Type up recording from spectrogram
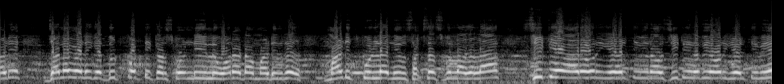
ಮಾಡಿ, ಜನಗಳಿಗೆ ದುಡ್ಡು ಕೊಟ್ಟು ಕರ್ಸ್ಕೊಂಡು ಇಲ್ಲಿ ಹೋರಾಟ ಮಾಡಿದ್ರೆ ಮಾಡಿದ ಕೂಡಲೇ ನೀವು ಸಕ್ಸಸ್ಫುಲ್ ಆಗಲ್ಲ. ಸಿ ಟಿ ಆರ್ ಅವ್ರಿಗೆ ಹೇಳ್ತೀವಿ ನಾವು ಸಿ ಟಿ ರವಿ ಅವ್ರಿಗೆ ಹೇಳ್ತೀವಿ.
